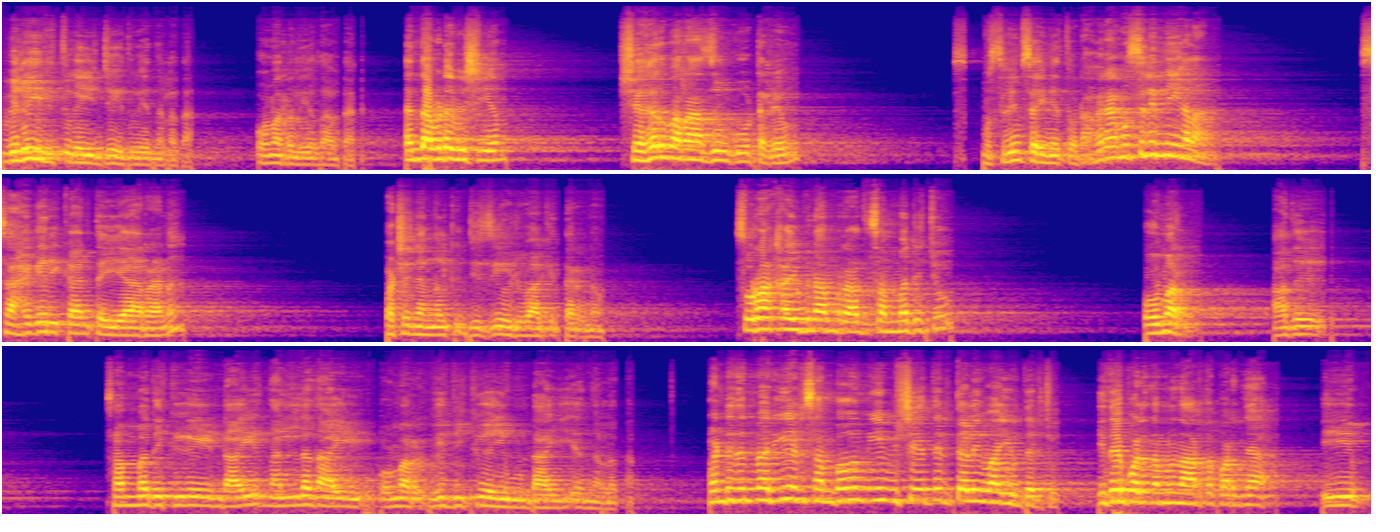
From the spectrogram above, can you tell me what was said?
വിലയിരുത്തുകയും ചെയ്തു എന്നുള്ളതാണ് ഉമർ അലി അള്ളാഹു എന്താ അവിടെ വിഷയം? ഷെഹർ ബറാസും കൂട്ടരും മുസ്ലിം സൈന്യത്തോട് അവരെ മുസ്ലിമീങ്ങളാണ്. സഹകരിക്കാൻ തയ്യാറാണ്. പക്ഷെ ഞങ്ങൾക്ക് ജിസി ഒഴിവാക്കി തരണം. സുറാഖൈബിൻ അമ്ര അത് സമ്മതിച്ചു. ഉമർ അത് സമ്മതിക്കുകയുണ്ടായി നല്ലതായി ഉമർ വിധിക്കുകയും ഉണ്ടായി എന്നുള്ളതാണ്. പണ്ഡിതന്മാർ ഈ ഒരു സംഭവം ഈ വിഷയത്തിൽ തെളിവായി ഉദ്ധരിച്ചു. ഇതേപോലെ നമ്മൾ നേരത്തെ പറഞ്ഞ ഈ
